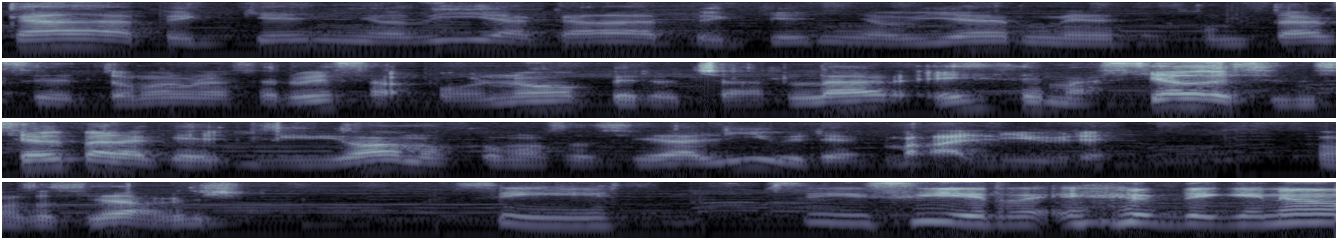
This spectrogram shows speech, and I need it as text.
cada pequeño día, cada pequeño viernes de juntarse, de tomar una cerveza o no, pero charlar es demasiado esencial para que vivamos como sociedad libre, va libre, como sociedad. ¿qué sé yo? Sí, sí, sí, de que no,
